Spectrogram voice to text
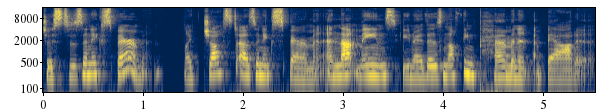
just as an experiment, like just as an experiment. And that means, you know, there's nothing permanent about it.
